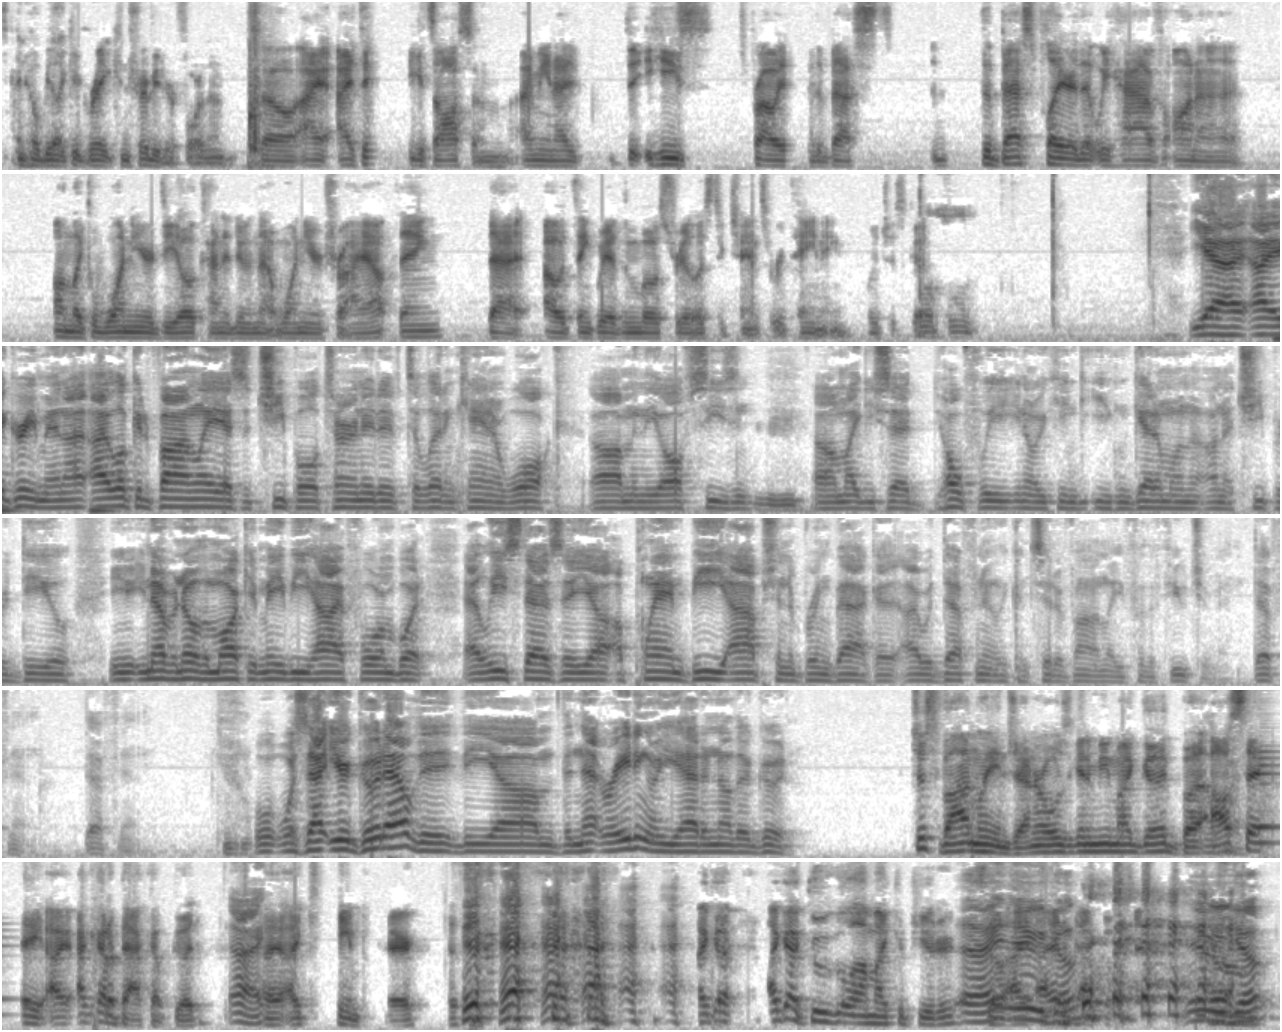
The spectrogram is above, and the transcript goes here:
and he'll be like a great contributor for them. So I, I think it's awesome. I mean, I he's probably the best the best player that we have on a on like a one year deal, kind of doing that one year tryout thing. That I would think we have the most realistic chance of retaining, which is good. Awesome. Yeah, I, I agree, man. I, I, look at Vonleh as a cheap alternative to letting Kanter walk um, in the off season. Mm-hmm. Um, like you said, hopefully, you know you can you can get him on a, on a cheaper deal. You, you, never know; the market may be high for him, but at least as a uh, a Plan B option to bring back, I, I would definitely consider Vonleh for the future, man. Definitely, definitely. Was that your good, Al? The the um, the net rating, or you had another good? just Vonleh in general is going to be my good, but okay. I'll say I, I, got a backup good. All right. I, I came prepared. I got I got Google on my computer. All right, so there, I, we go. there we um, go.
